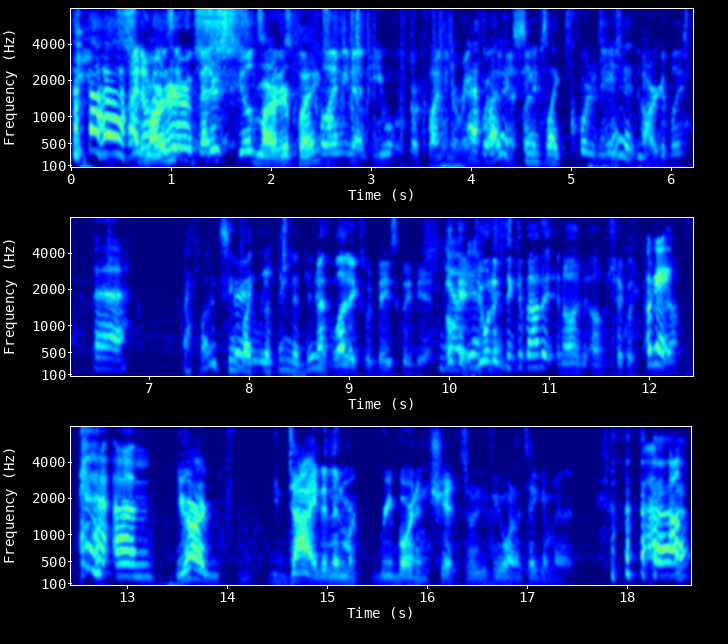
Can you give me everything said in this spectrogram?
I don't know. Is there a better skill to smarter use for climbing an e- for climbing a rancor than Athletics seems like- coordination, yeah. arguably. Uh, Athletics seems like weak. the thing to do. Athletics would basically be it. No, okay. do Do you want to think about it, and I'll, I'll check with. okay. P9L? um, You are. You died and then were reborn in shit. So if you want to take a minute, I'll, I'll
